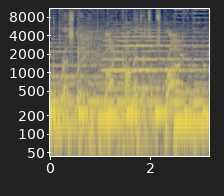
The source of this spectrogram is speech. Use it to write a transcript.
Wrestling. Like, comment, and subscribe.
